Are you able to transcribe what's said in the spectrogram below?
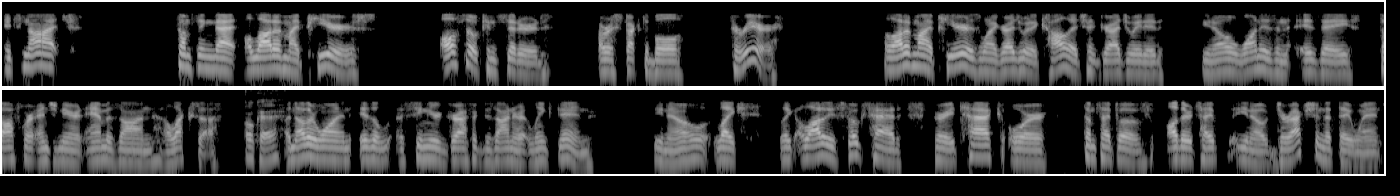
it's not something that a lot of my peers also considered a respectable career. A lot of my peers when I graduated college had graduated, you know, one is an is a software engineer at Amazon Alexa. Okay. Another one is a, a senior graphic designer at LinkedIn. You know, like like a lot of these folks had very tech or some type of other type, you know, direction that they went.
